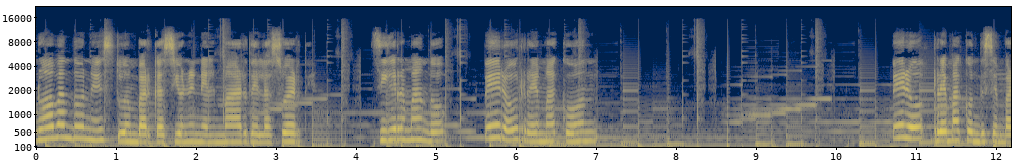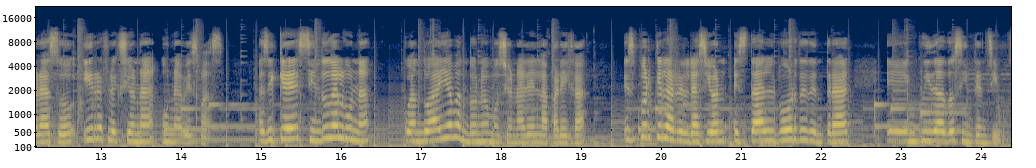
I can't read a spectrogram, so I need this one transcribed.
no abandones tu embarcación en el mar de la suerte. Sigue remando, pero rema con pero rema con desembarazo y reflexiona una vez más. Así que, sin duda alguna, cuando hay abandono emocional en la pareja, es porque la relación está al borde de entrar en cuidados intensivos.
